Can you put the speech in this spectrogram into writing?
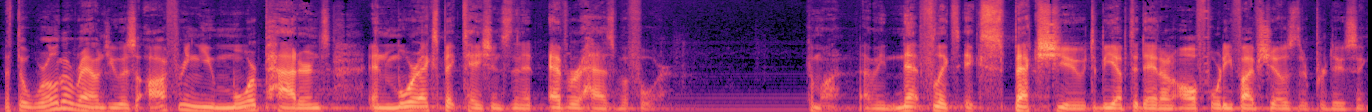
that the world around you is offering you more patterns and more expectations than it ever has before. Come on. I mean, Netflix expects you to be up to date on all 45 shows they're producing.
